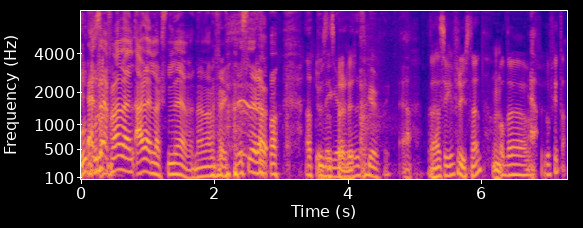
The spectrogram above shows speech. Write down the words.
hvor, Jeg ser for meg, den- Er den laksen levende når den flyttes? lurer jeg på. At den ligger der og skvulper. Ja. Den er sikkert fryst ned, og det går fint, da.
